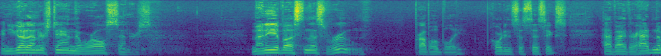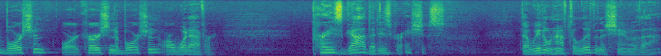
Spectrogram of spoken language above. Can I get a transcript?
And you got to understand that we're all sinners. Many of us in this room, probably, according to statistics, have either had an abortion or encouraged an abortion or whatever. Praise God that He's gracious, that we don't have to live in the shame of that.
